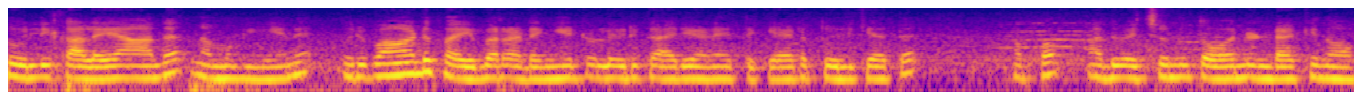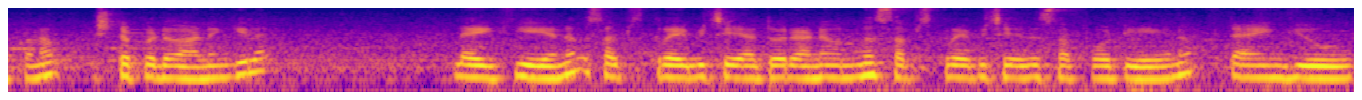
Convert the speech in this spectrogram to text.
തൊലി കളയാതെ നമുക്കിങ്ങനെ ഒരുപാട് ഫൈബർ അടങ്ങിയിട്ടുള്ള ഒരു കാര്യമാണ് ഏത്തക്കയുടെ തൊലിക്കകത്ത്. അപ്പം അത് വെച്ചൊന്ന് തോനുണ്ടാക്കി നോക്കണം. ഇഷ്ടപ്പെടുവാണെങ്കിൽ ലൈക്ക് ചെയ്യണം. സബ്സ്ക്രൈബ് ചെയ്യാത്തവരാണെങ്കിൽ ഒന്ന് സബ്സ്ക്രൈബ് ചെയ്ത് സപ്പോർട്ട് ചെയ്യണം. താങ്ക്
